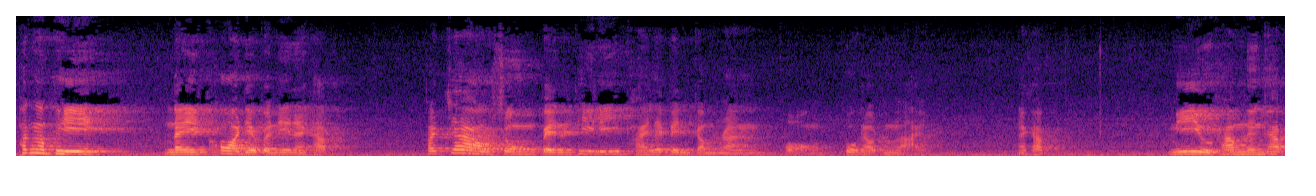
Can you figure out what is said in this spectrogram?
พระคัมภีร์ในข้อเดียวกันนี้นะครับ พระเจ้าทรงเป็นที่ลี้ภัยและเป็นกำลังของพวกเราทั้งหลายนะครับ มีอยู่คำหนึ่งครับ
